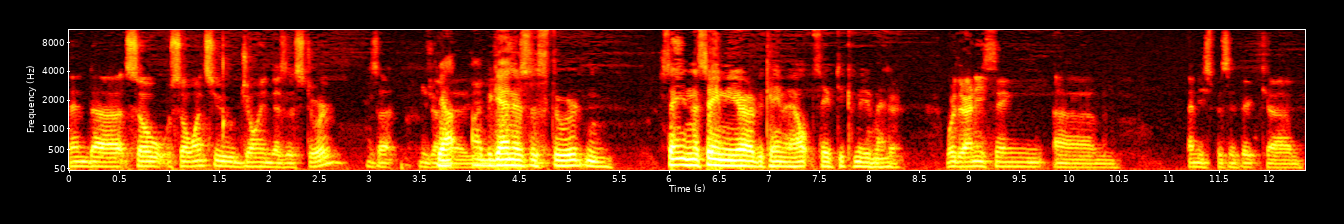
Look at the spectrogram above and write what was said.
And uh, so so once you joined as a steward, is that Yeah, I began as a steward, and in the same year I became a health safety committee man. Okay. Were there anything, um, any specific um,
